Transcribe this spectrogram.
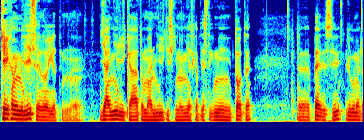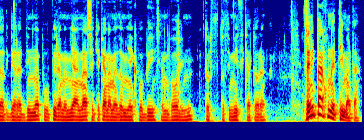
Και είχαμε μιλήσει εδώ για, την, ε, για ανήλικα άτομα, ανήλικης κοινωνίας κάποια στιγμή τότε, ε, πέρυσι, λίγο μετά την καραντίνα, που πήραμε μια ανάσα και κάναμε εδώ μια εκπομπή εμβόλυμη. Το, το θυμήθηκα τώρα. Δεν υπάρχουν αιτήματα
